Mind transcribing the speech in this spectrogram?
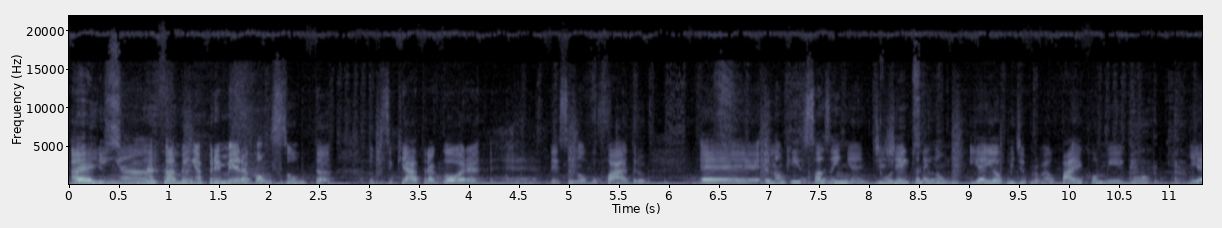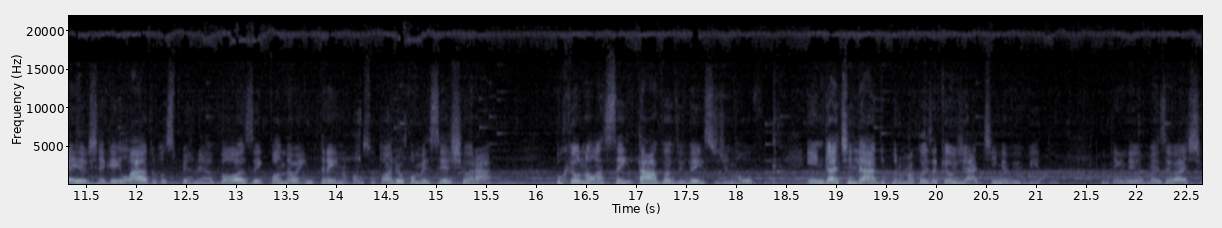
A é minha, isso. A minha primeira consulta no psiquiatra agora, é, desse novo quadro, é, eu não quis ir sozinha, de jeito nenhum. E aí eu pedi pro meu pai comigo, e aí eu cheguei lá, eu tava super nervosa, e quando eu entrei no consultório, eu comecei a chorar. Porque eu não aceitava viver isso de novo. E engatilhado por uma coisa que eu já tinha vivido. Entendeu? Mas eu acho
